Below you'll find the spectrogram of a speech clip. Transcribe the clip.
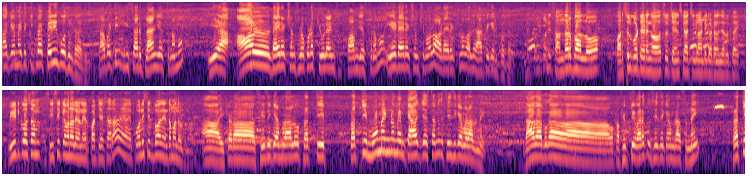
మాకేమైతే కిక్ బ్యాక్ పెరిగిపోతుంటుంది అది. కాబట్టి ఈసారి ప్లాన్ చేస్తున్నాము. ఈ ఆల్ డైరెక్షన్స్లో కూడా క్యూ లైన్స్ ఫామ్ చేస్తున్నాము. ఏ డైరెక్షన్ వచ్చిన వాళ్ళు ఆ డైరెక్షన్లో వాళ్ళు హ్యాపీగా వెళ్ళిపోతారు. కొన్ని కొన్ని సందర్భాల్లో పర్సులు కొట్టేయడం కావచ్చు చైన్ స్కాచింగ్ లాంటి ఘటనలు జరుగుతాయి. వీటి కోసం సీసీ కెమెరాలు ఏమైనా ఏర్పాటు చేశారా? పోలీస్ సిబ్బంది ఎంతమంది ఉంటున్నారు? ఇక్కడ సీసీ కెమెరాలు ప్రతి ప్రతి మూమెంట్ను మేము క్యాచ్ చేసేందుకు సీసీ కెమెరాలు ఉన్నాయి. దాదాపుగా ఒక ఫిఫ్టీ వరకు సీసీ కెమెరాస్ ఉన్నాయి. ప్రతి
